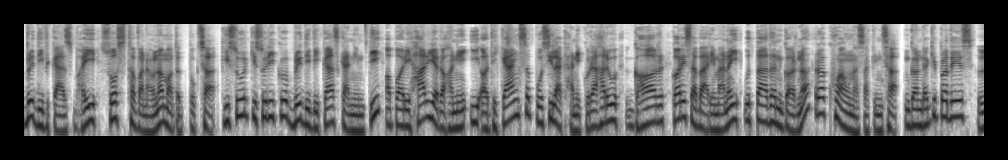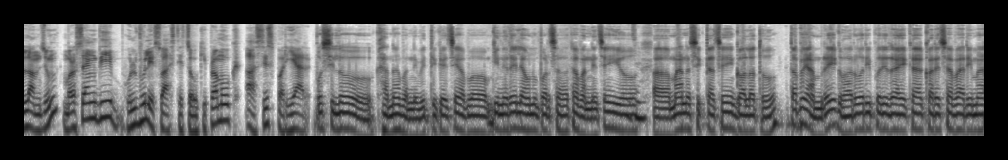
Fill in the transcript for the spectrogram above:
वृद्धि विकास भई स्वस्थ बनाउन मद्दत पुग्छ। किशोर किशोरीको वृद्धि विकासका निम्ति अपरिहार्य रहने यी अधिकांश पोसिला खानेकुराहरू घर करेसाबारीमा नै उत्पादन गर्न र खुवाउन सकिन्छ। गण्डकी प्रदेश लमजुङ मर्स्याङदी भुलभुले स्वास्थ्य चौकी प्रमुख आशिष परियार। पोसिलो खाना भन्ने बित्तिकै चाहिँ अब किनेरै ल्याउनु पर्छ भन्ने चाहिँ यो मानसिकता चाहिँ गलत हो। तपाईँ हाम्रै घर वरिपरि रहेका करेसाबारीमा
